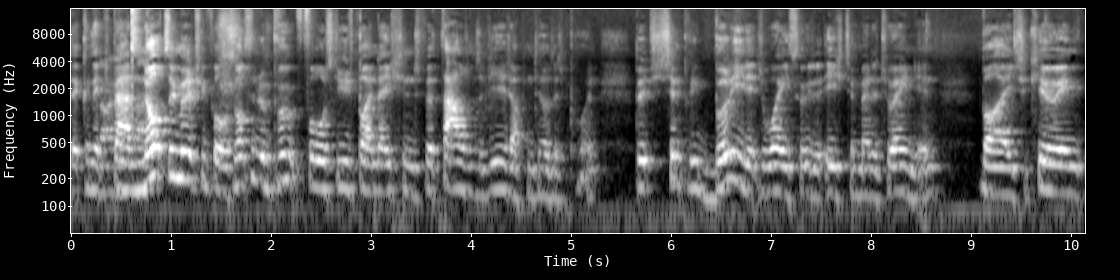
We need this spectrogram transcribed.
that can expand not through military force, not through the brute force used by nations for thousands of years up until this point, but simply bullied its way through the eastern Mediterranean by securing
